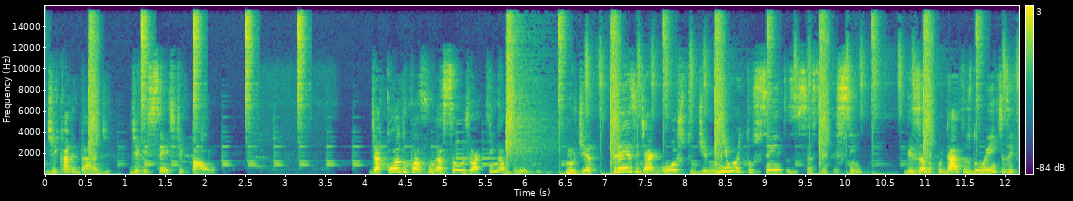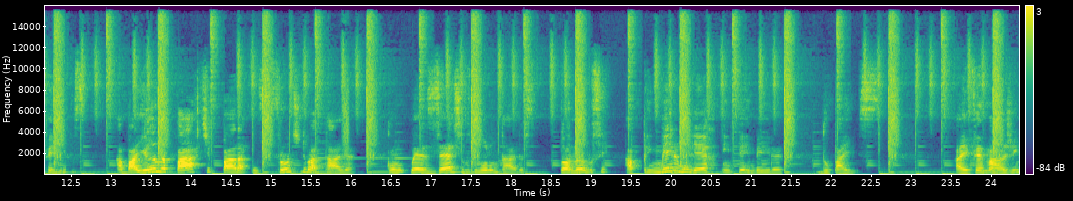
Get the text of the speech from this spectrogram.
de Caridade de Vicente de Paulo. De acordo com a Fundação Joaquim Nabuco, no dia 13 de agosto de 1865, visando cuidar dos doentes e feridos, a baiana parte para o fronte de batalha com o exército de voluntários, tornando-se a primeira mulher enfermeira do país. A enfermagem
